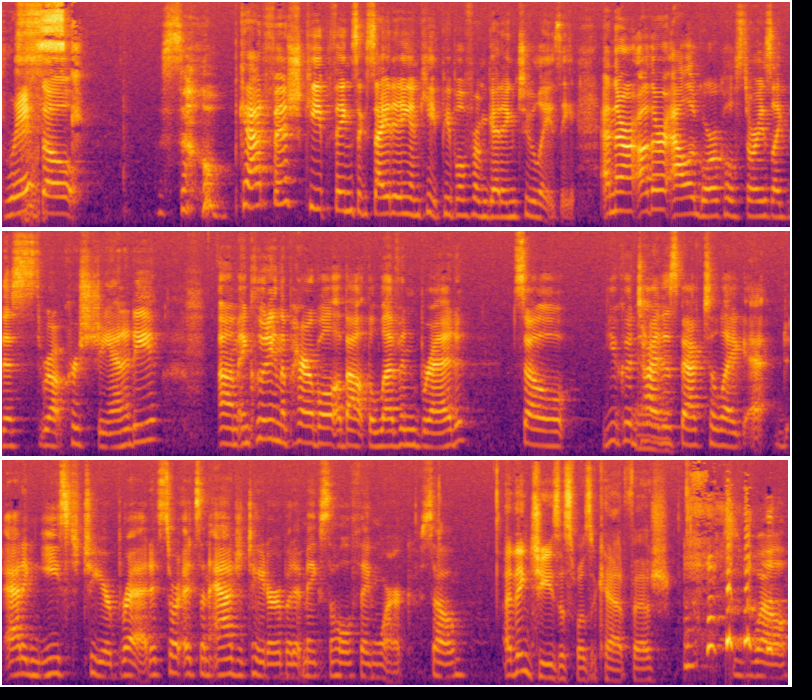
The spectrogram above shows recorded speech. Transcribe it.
Brisk. So, so catfish keep things exciting and keep people from getting too lazy. And there are other allegorical stories like this throughout Christianity, um, including the parable about the leavened bread. So you could tie this back to like adding yeast to your bread. It's sort it's an agitator, but it makes the whole thing work. So I think Jesus was a catfish. well,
